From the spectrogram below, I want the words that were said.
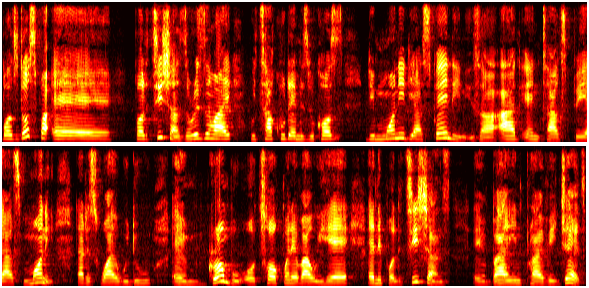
But those uh, politicians, the reason why we tackle them is because the money they are spending is our ad-end taxpayers' money. That is why we do um, grumble or talk whenever we hear any politicians uh, buying private jets.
